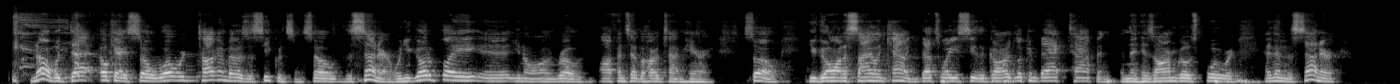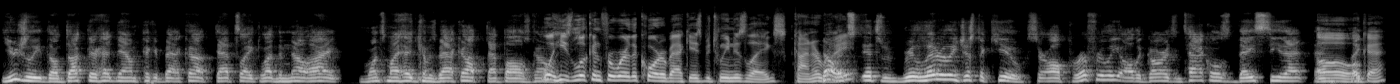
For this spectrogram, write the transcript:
No, but that okay. So what we're talking about is the sequencing. So the center, when you go to play, uh, you know, on the road, offense have a hard time hearing. So you go on a silent count. That's why you see the guard looking back, tapping, and then his arm goes forward, and then the center. Usually they'll duck their head down, pick it back up. That's like letting them know, all right, once my head comes back up, that ball's gone. well, he's looking for where the quarterback is between his legs, kind of no, right. it's it's re- literally just a cue. So all peripherally, all the guards and tackles, they see that. that, oh, like, okay.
